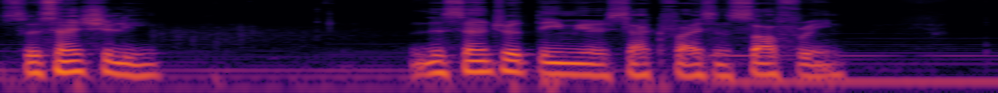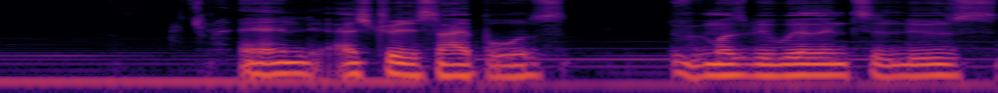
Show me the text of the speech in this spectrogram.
So essentially, the central theme here is sacrifice and suffering. And as true disciples, we must be willing to lose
